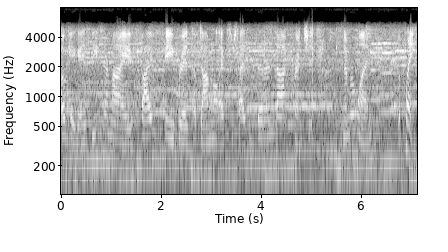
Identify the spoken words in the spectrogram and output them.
Okay guys, these are my five favorite abdominal exercises that are not crunches. Number one, the plank.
